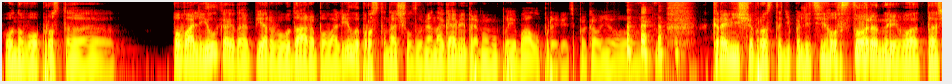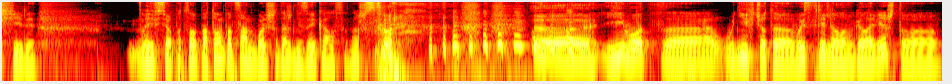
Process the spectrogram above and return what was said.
Он его просто повалил, когда первые удары повалил, и просто начал двумя ногами прямо ему по ебалу прыгать, пока у него кровище просто не полетело в стороны, его оттащили. И все, потом, потом пацан больше даже не заикался в нашу сторону. Э, И вот э, у них что-то выстрелило в голове, что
